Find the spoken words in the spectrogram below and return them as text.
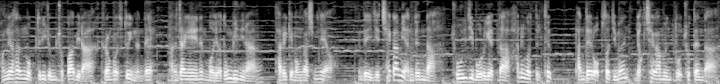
광려산 몹들이 좀 족밥이라 그런 걸 수도 있는데 당장에는 뭐 여동빈이랑 다를 게 뭔가 싶네요. 근데 이제 체감이 안 된다, 좋은지 모르겠다 하는 것들 특 반대로 없어지면 역체감은 또 좆된다.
